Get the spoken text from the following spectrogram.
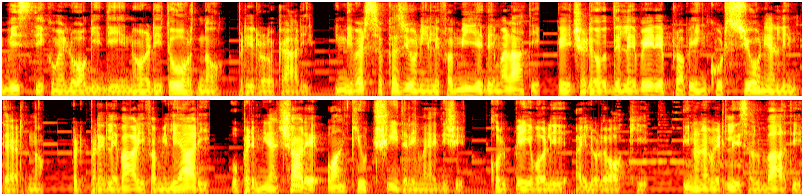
Visti come luoghi di non ritorno per i loro cari, in diverse occasioni le famiglie dei malati fecero delle vere e proprie incursioni all'interno per prelevare i familiari o per minacciare o anche uccidere i medici, colpevoli ai loro occhi di non averli salvati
